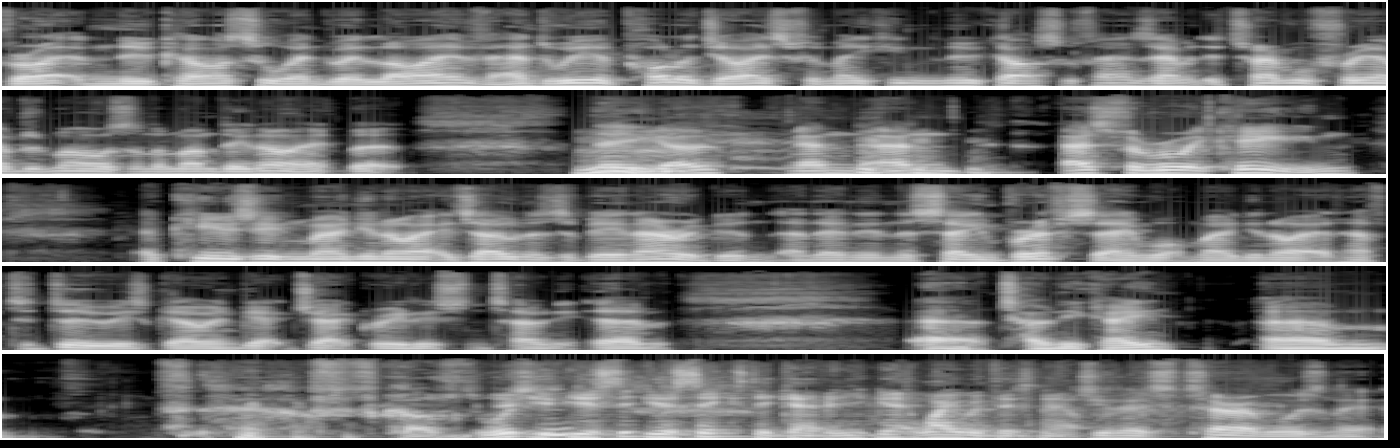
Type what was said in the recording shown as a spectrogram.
Brighton, Newcastle, and we're live. And we apologise for making the Newcastle fans having to travel 300 miles on a Monday night. But there mm. you go. Hmm. And and as for Roy Keane, accusing Man United's owners of being arrogant, and then in the same breath saying what Man United have to do is go and get Jack Grealish and Tony um, uh, Tony Kane. Um, God, you're, you're, 60, Kevin. You can get away with this now. Do you know, it's terrible, isn't it?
